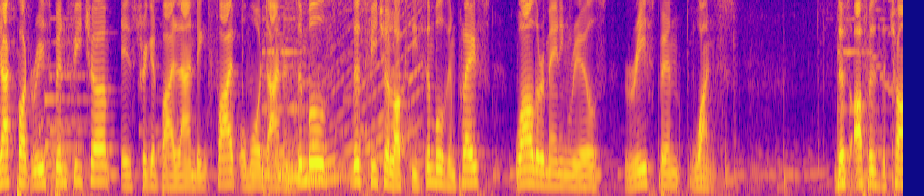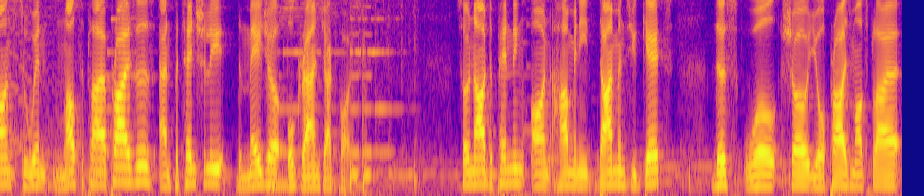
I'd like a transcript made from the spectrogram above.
Jackpot respin feature is triggered by landing 5 or more diamond symbols. This feature locks these symbols in place while the remaining reels respin once. This offers the chance to win multiplier prizes and potentially the major or grand jackpot. So now depending on how many diamonds you get, this will show your prize multiplier.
